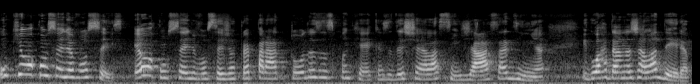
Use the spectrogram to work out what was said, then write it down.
o que eu aconselho a vocês? Eu aconselho vocês a preparar todas as panquecas e deixar ela assim, já assadinha, e guardar na geladeira.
